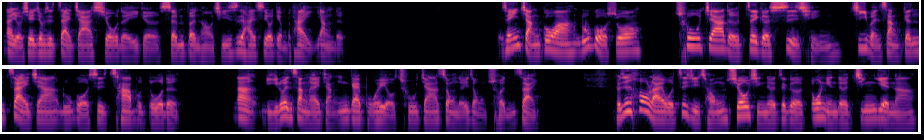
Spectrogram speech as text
那有些就是在家修的一个身份哈，其实还是有点不太一样的。我曾经讲过啊，如果说。出家的这个事情，基本上跟在家如果是差不多的，那理论上来讲，应该不会有出家众的一种存在。可是后来我自己从修行的这个多年的经验啊，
